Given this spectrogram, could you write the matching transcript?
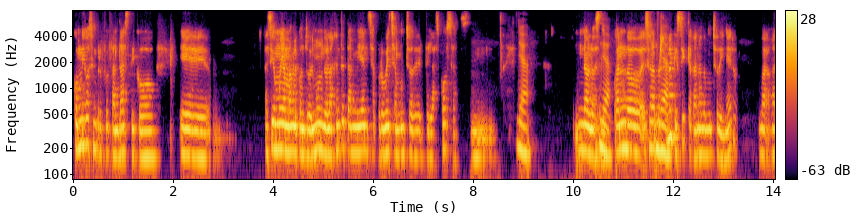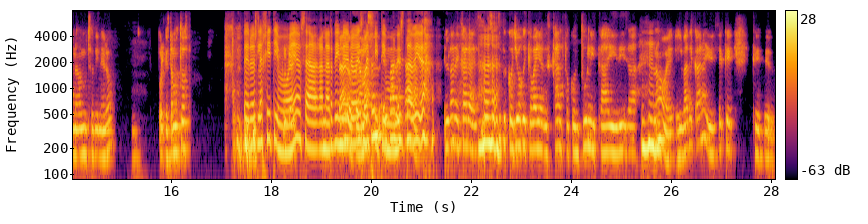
conmigo siempre fue fantástico. Eh, ha sido muy amable con todo el mundo. La gente también se aprovecha mucho de, las cosas. Mm. Ya. No lo sé. Cuando es una persona que sí que ha ganado mucho dinero, ha ganado mucho dinero, porque estamos todos pero es legítimo, ¿eh? O sea, ganar dinero es legítimo en esta vida. Él va de cara, es el típico yogi que vaya descalzo con túnica y diga, no, él va de cara y dice que, que,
